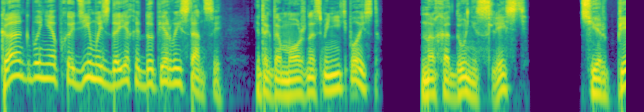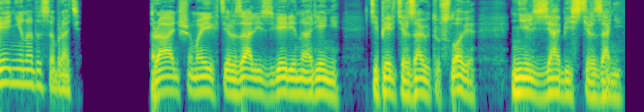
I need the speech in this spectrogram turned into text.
Как бы необходимость доехать до первой станции, и тогда можно сменить поезд. На ходу не слезть. Терпение надо собрать. Раньше моих терзали звери на арене, теперь терзают условия. Нельзя без терзаний.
